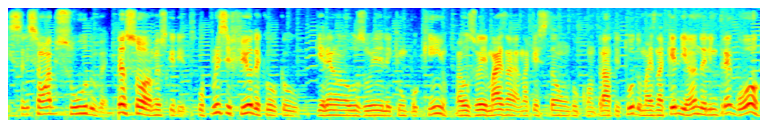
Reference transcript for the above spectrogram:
Isso, isso é um absurdo, velho. Olha só, meus queridos. O Prince Fielder, que eu, que eu querendo eu usou ele aqui um pouquinho, mas eu usei mais na, na, questão do contrato e tudo, mas naquele ano ele entregou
